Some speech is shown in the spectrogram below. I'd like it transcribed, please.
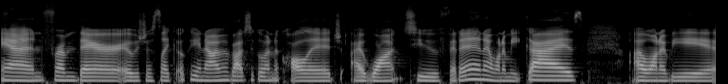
And from there, it was just like, okay, now I'm about to go into college. I want to fit in. I want to meet guys. I want to be,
